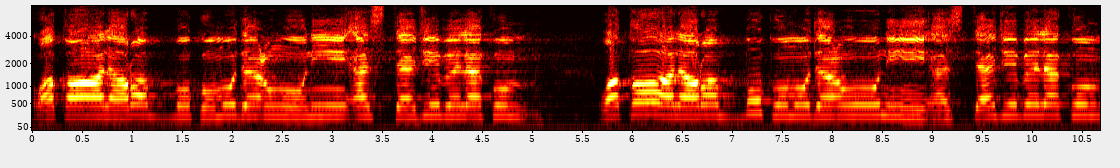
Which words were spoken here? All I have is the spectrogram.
وقال ربكم ادعوني أستجب لكم وقال ربكم ادعوني أستجب لكم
